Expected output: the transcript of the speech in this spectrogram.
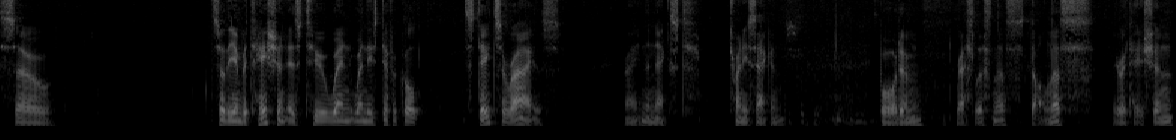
So, so the invitation is to when, when these difficult states arise, right, in the next 20 seconds boredom, restlessness, dullness, irritation,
